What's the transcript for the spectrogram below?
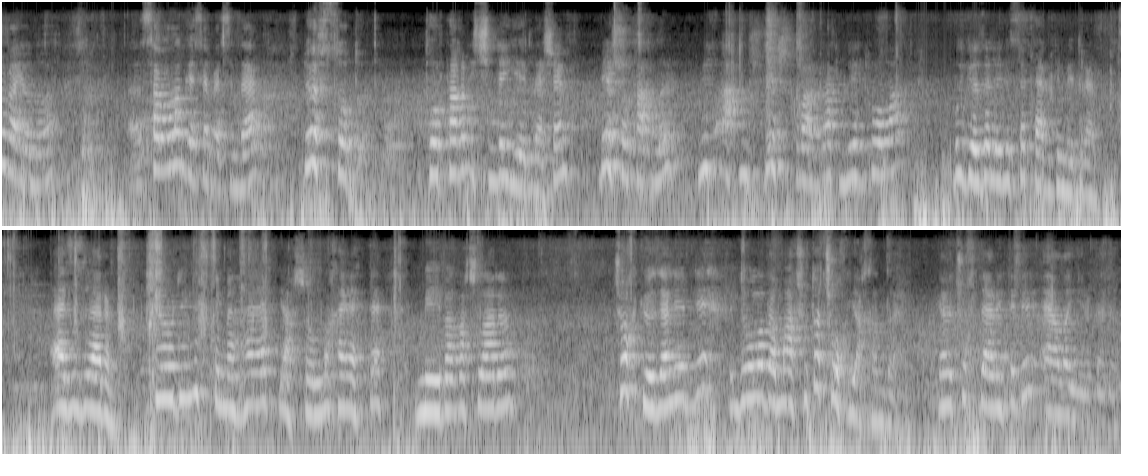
Şamaxı rayonu e, Savalan qəsəbəsində 4 sot torpağın içində yerləşən 5 otaqlı 165 kvadrat metr olan bu gözəl evi sizə təqdim edirəm. Əzizlərim, gördüyünüz kimi həyət yaşıllıq, həyətdə meyvə ağacları, çox gözəl evdir. Yola da marşruta çox yaxındır. Yəni çox dərinlikdir, əla yerdədir.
